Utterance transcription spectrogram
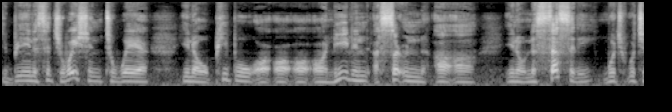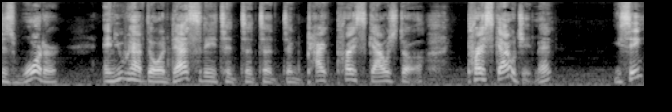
to be in a situation to where you know people are are, are needing a certain uh, uh you know necessity, which which is water, and you have the audacity to to to, to price gouge the price gouge it, man. You see?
